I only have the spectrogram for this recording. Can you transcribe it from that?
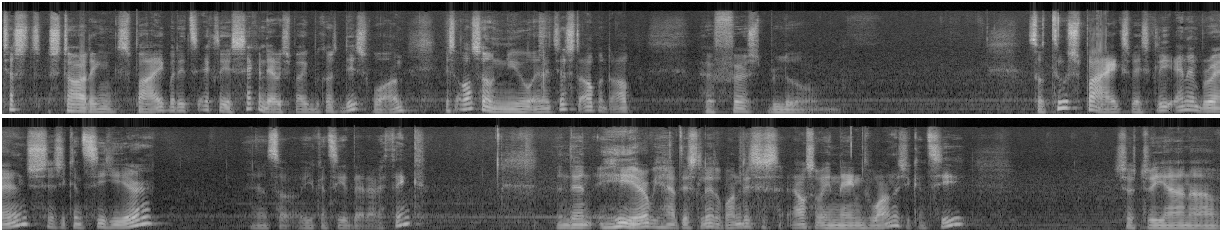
just starting spike, but it's actually a secondary spike because this one is also new and it just opened up her first bloom. So two spikes basically and a branch as you can see here. And so you can see it better I think. And then here we have this little one. This is also a named one as you can see. Citriana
